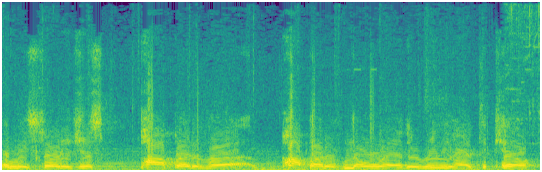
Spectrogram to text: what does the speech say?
and they sort of just pop out of a pop out of nowhere. They're really hard to kill.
